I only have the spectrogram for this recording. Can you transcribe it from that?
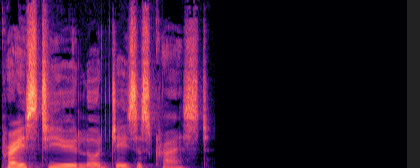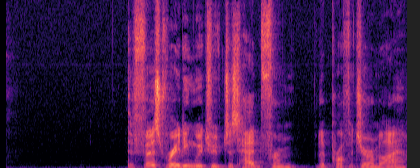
Praise to you, Lord Jesus Christ. The first reading, which we've just had from the prophet Jeremiah,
